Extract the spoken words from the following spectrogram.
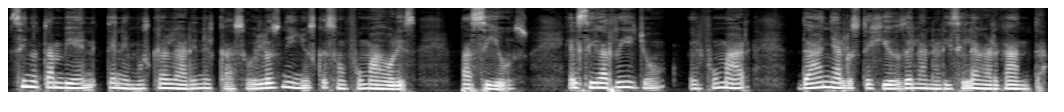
sino también tenemos que hablar en el caso de los niños que son fumadores pasivos. El cigarrillo, el fumar, daña los tejidos de la nariz y la garganta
